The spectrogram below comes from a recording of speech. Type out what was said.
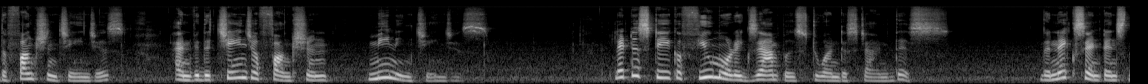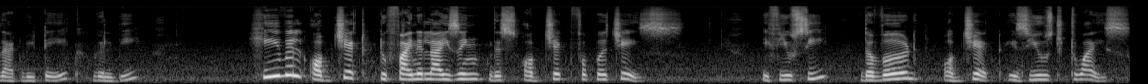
the function changes, and with the change of function, meaning changes. Let us take a few more examples to understand this. The next sentence that we take will be He will object to finalizing this object for purchase. If you see, the word object is used twice.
